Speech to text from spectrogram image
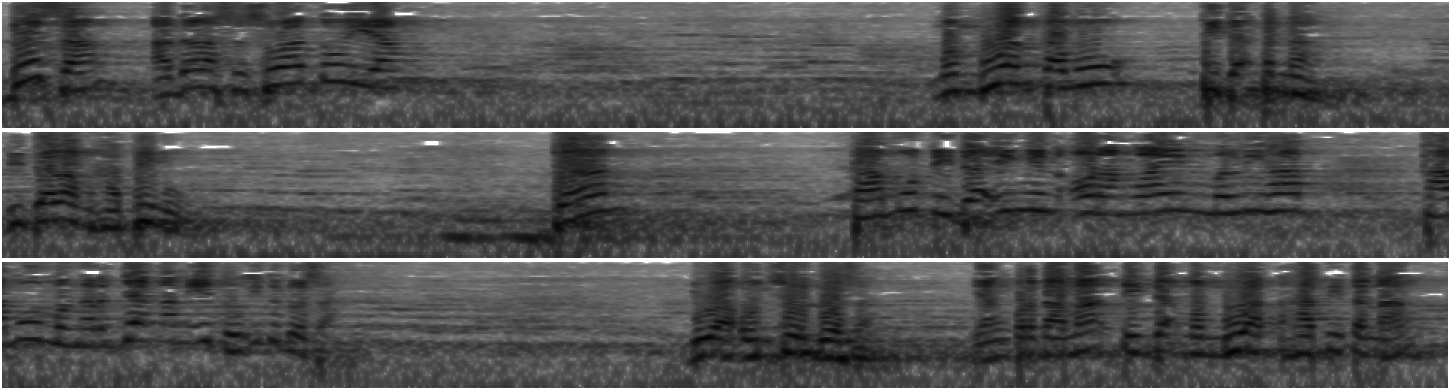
Dosa adalah sesuatu yang membuat kamu tidak tenang di dalam hatimu dan kamu tidak ingin orang lain melihat kamu mengerjakan itu, itu dosa. Dua unsur dosa. Yang pertama, tidak membuat hati tenang.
